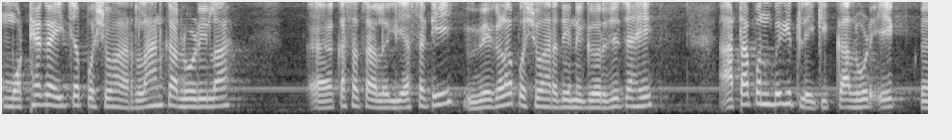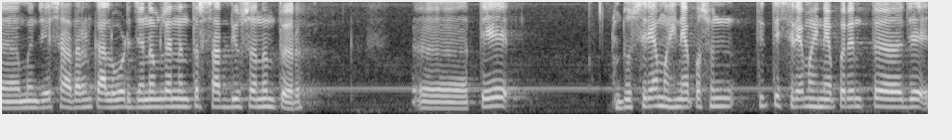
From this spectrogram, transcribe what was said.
मोठ्या गाईचा पशुहार लहान कालवडीला कसा चालेल यासाठी वेगळा पशुहार देणे गरजेचे आहे. आता आपण बघितले की कालवड एक म्हणजे साधारण कालवड जन्मल्यानंतर सात दिवसानंतर ते दुसऱ्या महिन्यापासून ते तिसऱ्या महिन्यापर्यंत जे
